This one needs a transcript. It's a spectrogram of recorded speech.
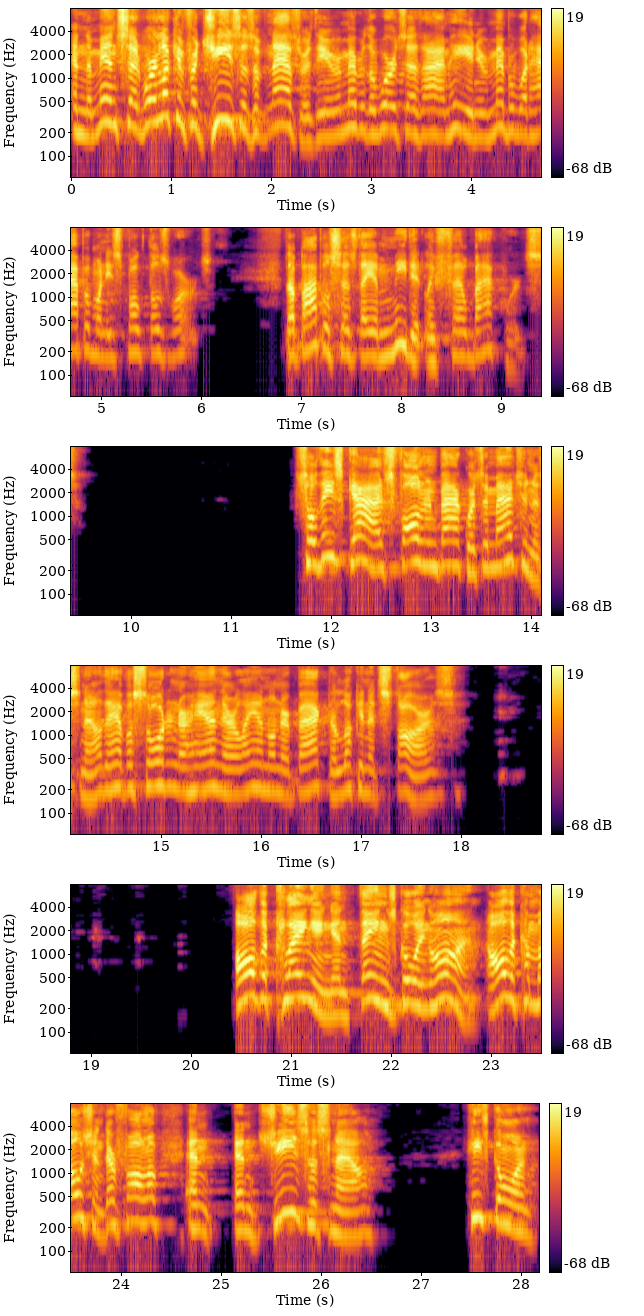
And the men said, We're looking for Jesus of Nazareth. And you remember the word says, I am he. And you remember what happened when he spoke those words? The Bible says they immediately fell backwards. So these guys falling backwards, imagine this now. They have a sword in their hand, they're laying on their back, they're looking at stars. All the clanging and things going on, all the commotion, they're falling off. And and Jesus now, he's going,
